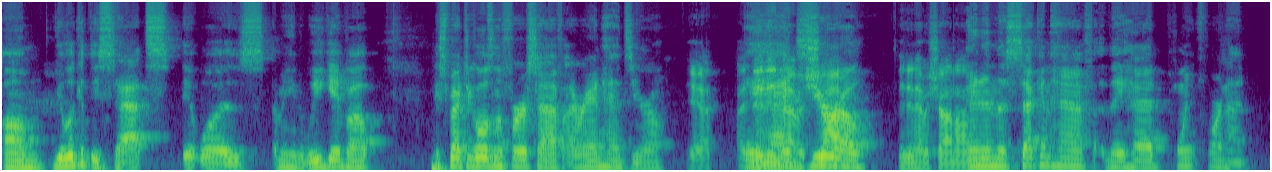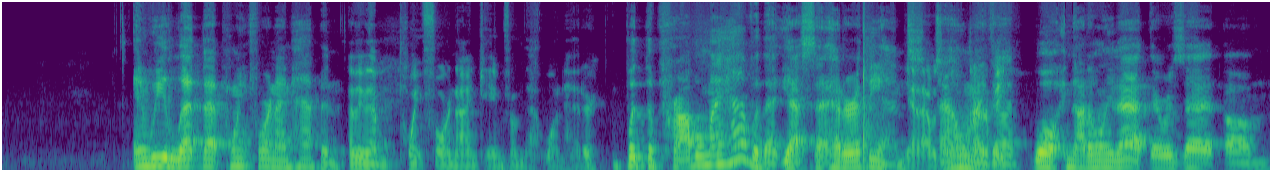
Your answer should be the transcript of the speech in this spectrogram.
Um, you look at these stats. It was, I mean, we gave up expected goals in the first half. Iran had zero. yeah, I They they didn't had have a shot. zero, They didn't have a shot on. and in the second half they had 0.49. and we let that 0.49 happen. I think that 0.49 came from that one header. But the problem I have with that, yes, that header at the end. Yeah, that was a oh my nervy. god. Well, and not only that, there was that um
